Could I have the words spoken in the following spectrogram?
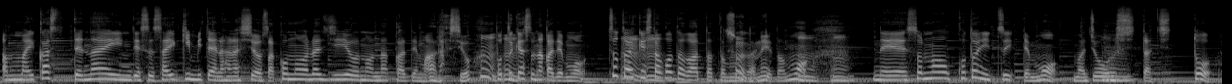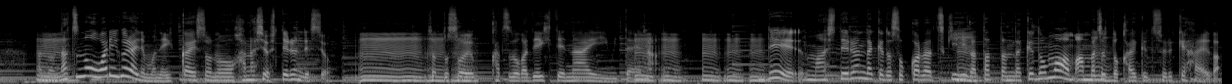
あんま生かしてないんです。最近みたいな話をさこのラジオの中でもあラジオ、んうん。ポッドキャストの中でもちょっとだけしたことがあったと思うんだけども、そうだねでそのことについても、まあ、上司たちと、あのうん。夏の終わりぐらいにもね一回その話をしてるんですよ、ちょっとそういう活動ができてないみたいな。で、まあ、してるんだけどそこから月日が経ったんだけども、あんまちょっと解決する気配が、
